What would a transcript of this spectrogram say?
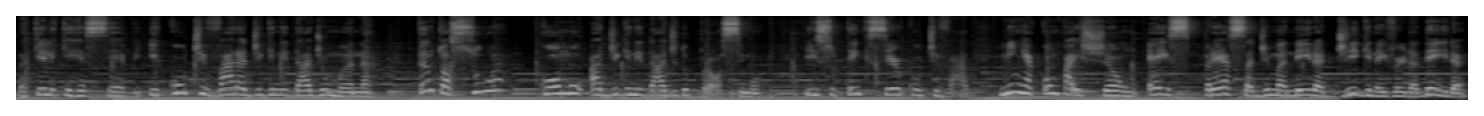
daquele que recebe, e cultivar a dignidade humana, tanto a sua como a dignidade do próximo. Isso tem que ser cultivado. Minha compaixão é expressa de maneira digna e verdadeira?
